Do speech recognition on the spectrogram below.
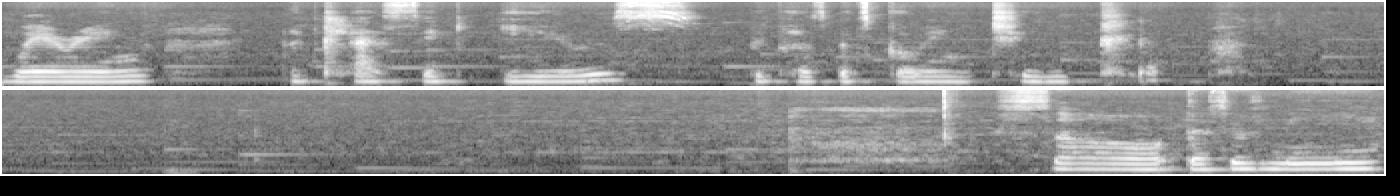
wearing the classic ears because it's going to clip. So this is me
